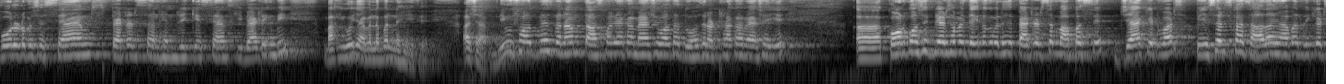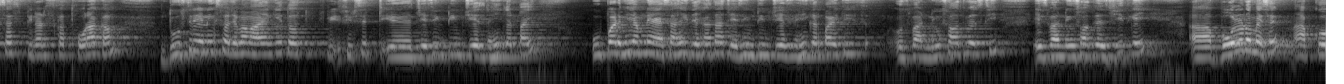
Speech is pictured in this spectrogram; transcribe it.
बॉलरों में से सैम्स पैटरसन हेनरी के सैम्स की बैटिंग भी, बाकी कोई अवेलेबल नहीं थे। अच्छा न्यू साउथ वेल्स बनाम तास्मानिया का मैच हुआ था 2018 का मैच है ये। कौन कौन से प्लेयर्स हमें देखने को मिले थे? पैटरसन वापस से जैक एडवर्ड्स पेसर्स का ज़्यादा यहाँ पर विकेट्स है स्पिनर्स का थोड़ा कम। दूसरी इनिंग्स पर जब हम आएँगे तो फिर से चेसिंग टीम चेज नहीं कर पाई। ऊपर भी हमने ऐसा ही देखा था चेसिंग टीम चेज नहीं कर पाई थी। उस बार न्यू साउथ वेल्स थी, इस बार न्यू साउथ वेल्स जीत गई। बॉलरों में से आपको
